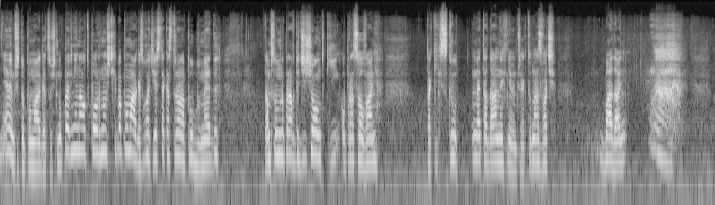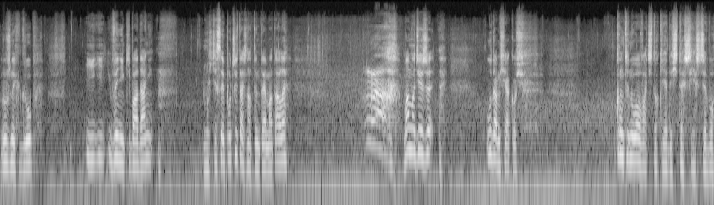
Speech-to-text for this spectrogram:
Nie wiem, czy to pomaga coś. No pewnie na odporność chyba pomaga. Słuchajcie, jest taka strona PubMed. Tam są naprawdę dziesiątki opracowań, takich skrót metadanych, nie wiem, czy jak to nazwać, badań różnych grup. i, i, i wyniki badań. Możecie sobie poczytać na ten temat, ale Mam nadzieję, że uda mi się jakoś kontynuować to kiedyś też jeszcze, bo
